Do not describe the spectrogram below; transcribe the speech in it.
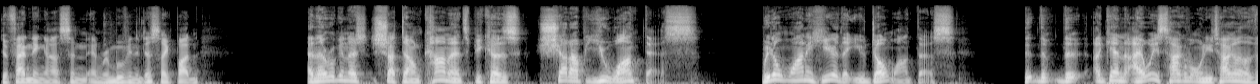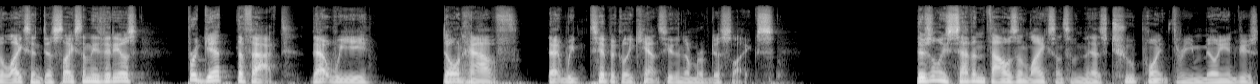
defending us and, and removing the dislike button. And then we're going to shut down comments because shut up, you want this. We don't want to hear that you don't want this. The, the, the again, I always talk about when you talk about the likes and dislikes on these videos, forget the fact that we don't have that we typically can't see the number of dislikes. There's only 7,000 likes on something that has 2.3 million views.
